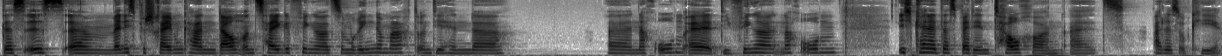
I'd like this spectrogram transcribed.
Das ist, ähm, wenn ich es beschreiben kann, Daumen und Zeigefinger zum Ring gemacht und die Hände äh, nach oben, äh, die Finger nach oben. Ich kenne das bei den Tauchern als alles okay.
